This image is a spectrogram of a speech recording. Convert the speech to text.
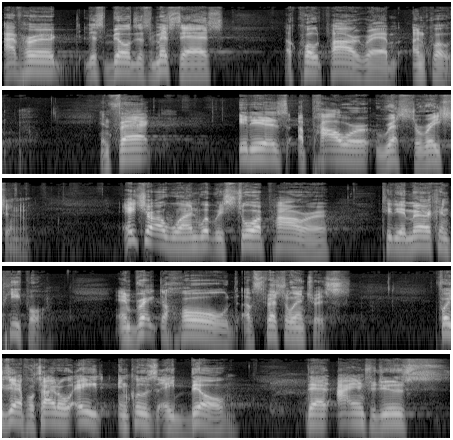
I've heard this bill dismissed as a quote power grab, unquote. In fact, it is a power restoration. H.R. 1 would restore power to the American people and break the hold of special interests. For example, Title VIII includes a bill that I introduced,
